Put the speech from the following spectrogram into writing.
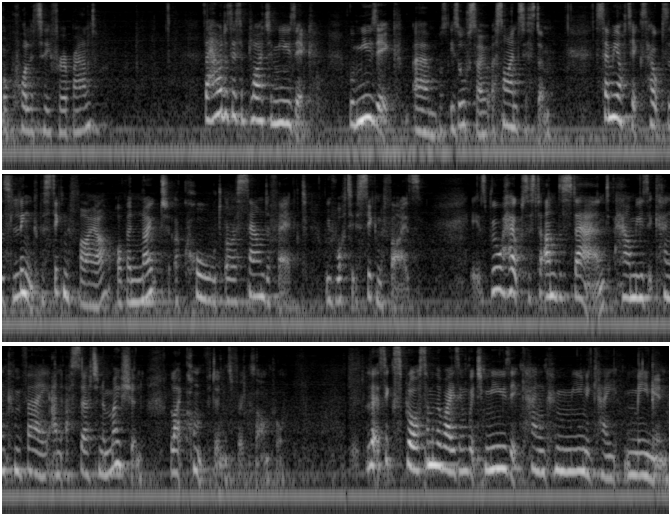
or quality for a brand. So how does this apply to music? Well, music um, is also a sign system. Semiotics helps us link the signifier of a note, a chord, or a sound effect with what it signifies it real helps us to understand how music can convey an, a certain emotion, like confidence, for example. Let's explore some of the ways in which music can communicate meaning.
